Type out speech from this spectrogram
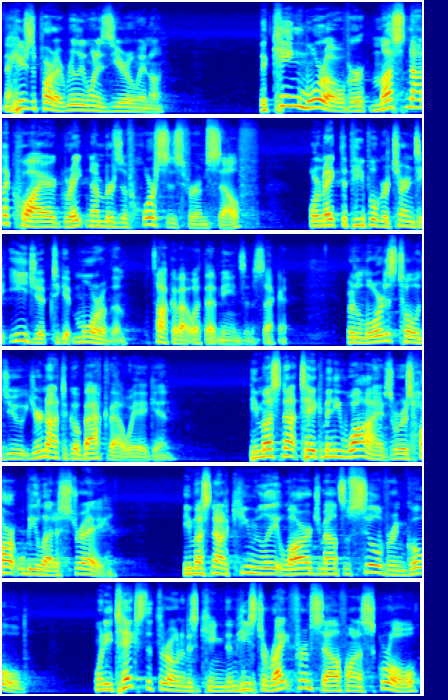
Now, here's the part I really want to zero in on. The king, moreover, must not acquire great numbers of horses for himself or make the people return to Egypt to get more of them. We'll talk about what that means in a second. For the Lord has told you, you're not to go back that way again. He must not take many wives, or his heart will be led astray. He must not accumulate large amounts of silver and gold when he takes the throne of his kingdom, he's to write for himself on a scroll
